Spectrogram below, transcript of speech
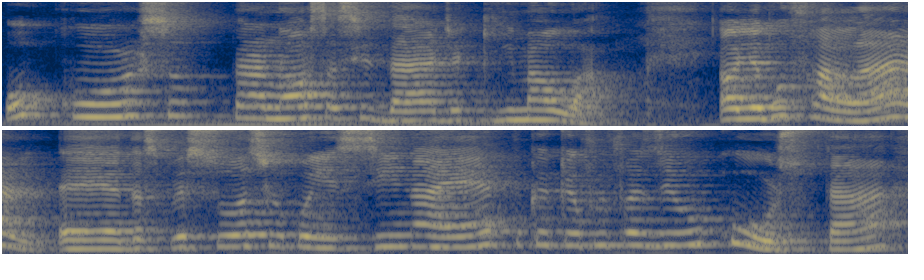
o curso para a nossa cidade aqui em Mauá. Olha, eu vou falar é, das pessoas que eu conheci na época que eu fui fazer o curso, tá?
